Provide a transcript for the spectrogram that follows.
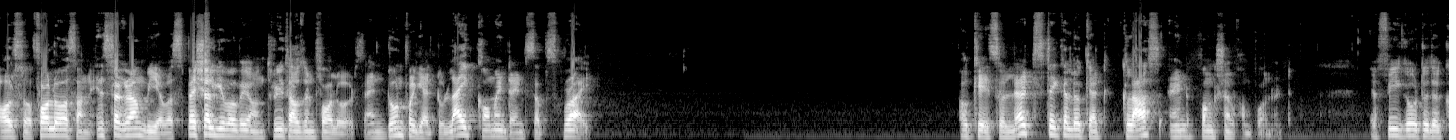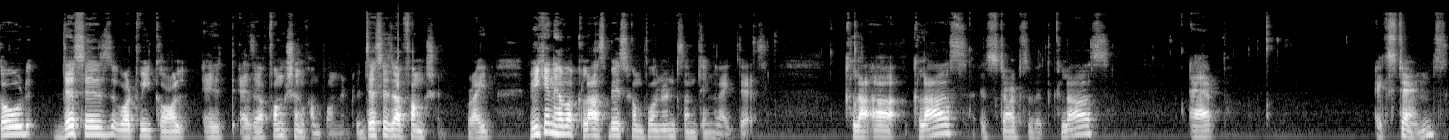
Also, follow us on Instagram. We have a special giveaway on 3000 followers. And don't forget to like, comment, and subscribe. Okay, so let's take a look at class and functional component. If we go to the code, this is what we call it as a functional component. This is a function, right? We can have a class-based component, something like this. Cla uh, class, it starts with class, app extends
